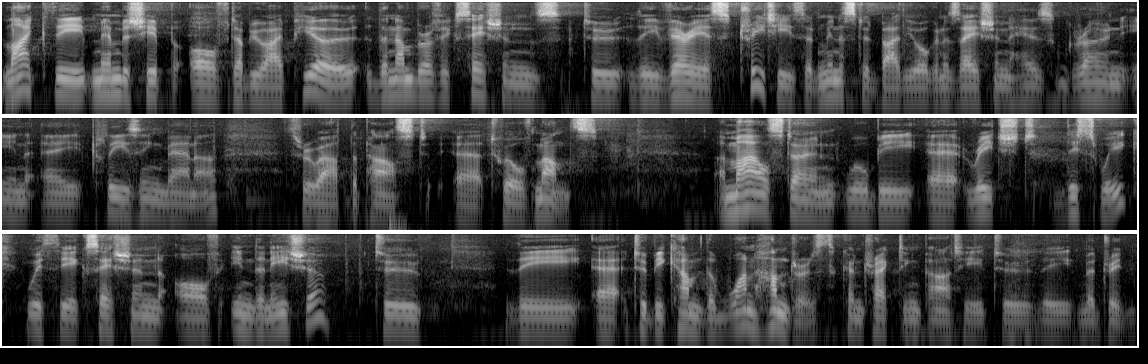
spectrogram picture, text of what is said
Like the membership of WIPO, the number of accessions to the various treaties administered by the organisation has grown in a pleasing manner throughout the past uh, 12 months. A milestone will be uh, reached this week with the accession of Indonesia to, the, uh, to become the 100th contracting party to the Madrid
